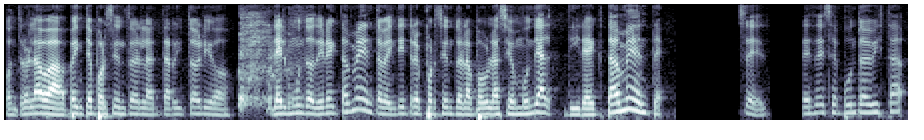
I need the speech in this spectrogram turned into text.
Controlaba 20% del territorio del mundo directamente, 23% de la población mundial directamente. Desde ese punto de vista.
